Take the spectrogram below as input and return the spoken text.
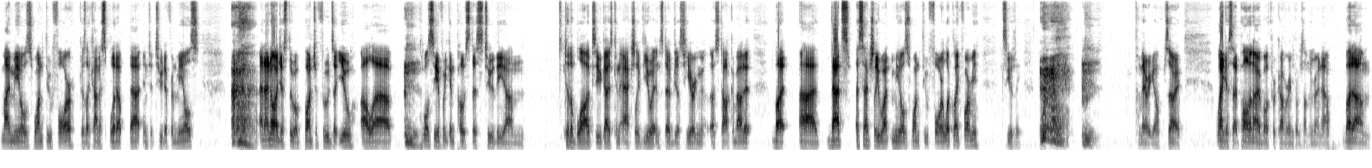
my meals one through four because I kind of split up that into two different meals. and I know I just threw a bunch of foods at you. I'll uh, we'll see if we can post this to the um, to the blog so you guys can actually view it instead of just hearing us talk about it. But uh, that's essentially what meals one through four look like for me. Excuse me. there we go. Sorry. Like I said, Paul and I are both recovering from something right now. But um,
